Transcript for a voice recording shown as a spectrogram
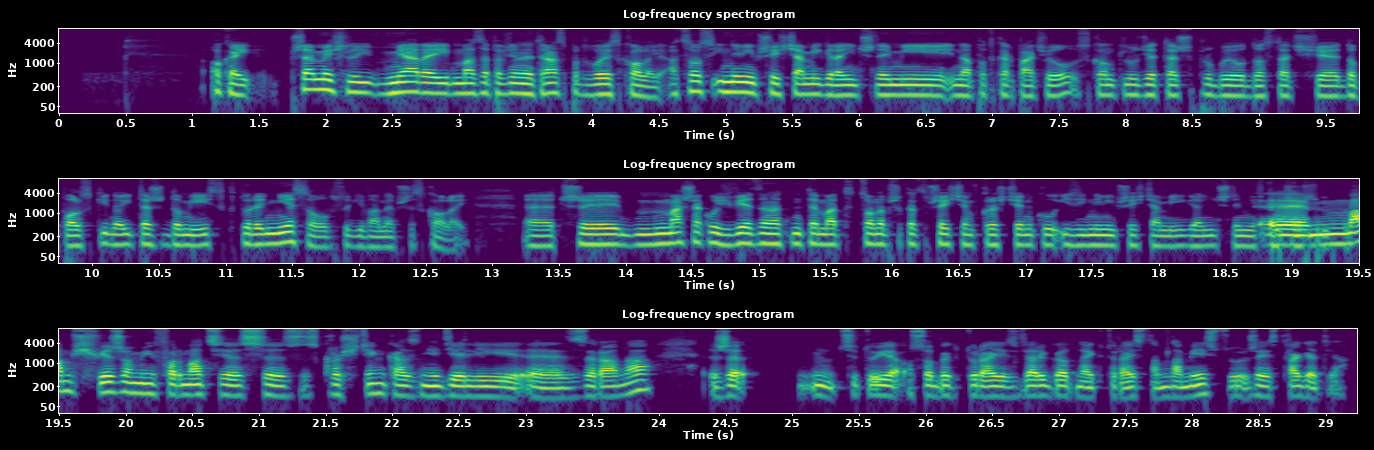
Okej, okay. Przemyśl w miarę ma zapewniony transport, bo jest kolej. A co z innymi przejściami granicznymi na Podkarpaciu, skąd ludzie też próbują dostać się do Polski, no i też do miejsc, które nie są obsługiwane przez kolej? E, czy masz jakąś wiedzę na ten temat, co na przykład z przejściem w Krościenku i z innymi przejściami granicznymi w tym e, Mam świeżą informację z, z Krościenka z niedzieli e, z rana, że mm, cytuję osobę, która jest wiarygodna i która jest tam na miejscu, że jest tragedia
